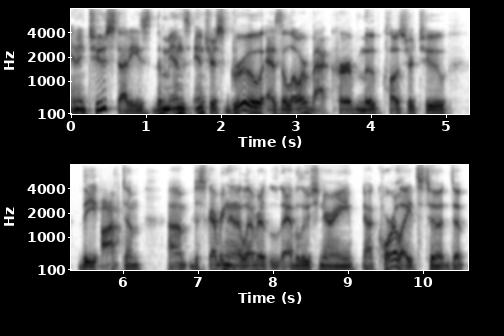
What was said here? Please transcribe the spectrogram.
and in two studies, the men's interest grew as the lower back curve moved closer to the optum, um, discovering that evolutionary uh, correlates to, to,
